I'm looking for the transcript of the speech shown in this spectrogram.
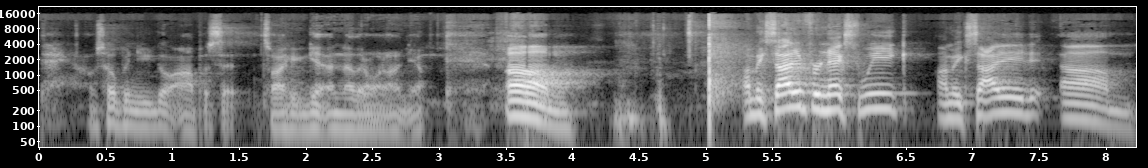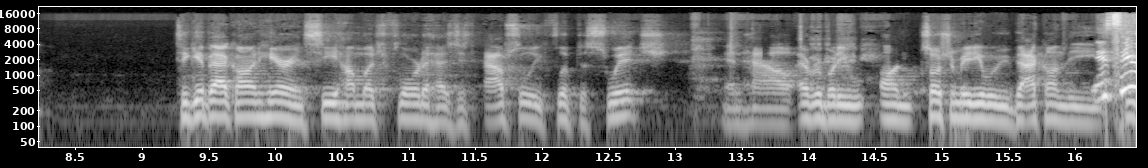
Dang, I was hoping you'd go opposite so I could get another one on you. Um, I'm excited for next week. I'm excited um, to get back on here and see how much Florida has just absolutely flipped a switch and how everybody on social media will be back on the. Is there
